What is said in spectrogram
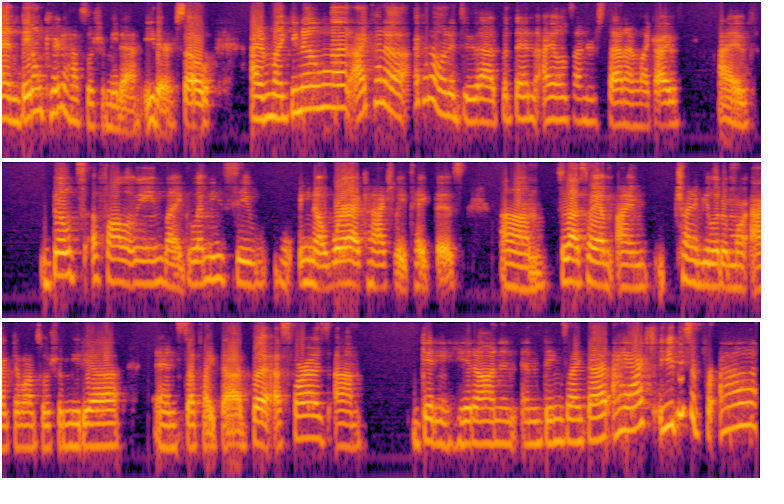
and they don't care to have social media either. So I'm like, you know what? I kind of I kind of want to do that, but then I also understand. I'm like, I've I've built a following. Like, let me see, you know, where I can actually take this. Um, so that's why I'm I'm trying to be a little bit more active on social media and stuff like that. But as far as um, getting hit on and, and things like that, I actually you'd be surprised. Uh,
